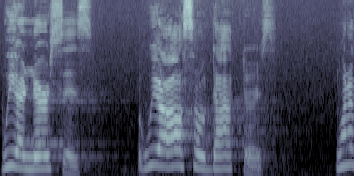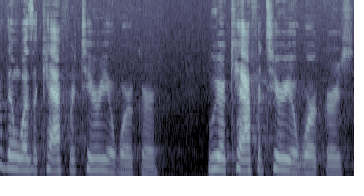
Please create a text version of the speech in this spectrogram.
We are nurses, but we are also doctors. One of them was a cafeteria worker. We are cafeteria workers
